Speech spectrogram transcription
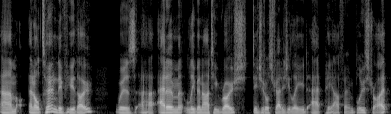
Um, an alternative view, though, was uh, Adam Libernati Roche, digital strategy lead at PR firm Blue Stripe,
